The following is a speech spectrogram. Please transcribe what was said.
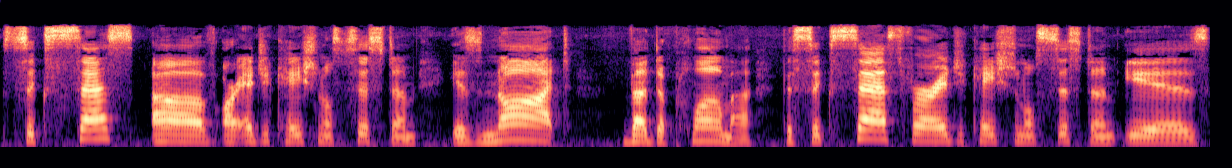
success of our educational system is not the diploma. The success for our educational system is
